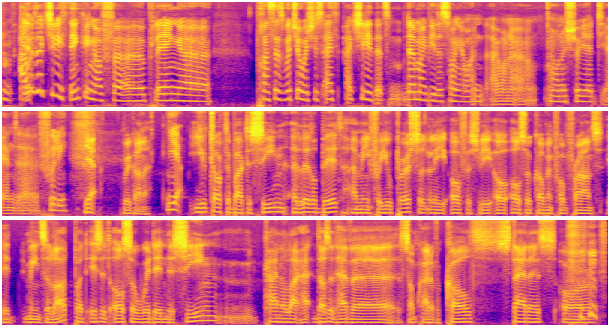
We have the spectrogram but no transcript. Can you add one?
I was actually thinking of uh, playing uh, Princesse Voiture, which is I th- actually that's that might be the song I want I wanna I wanna show you at the end uh, fully. Yeah, we're gonna. Yeah. You talked about the scene a little bit. I mean, for you personally, obviously, al- also coming from France, it means a lot. But is it also within the scene? Kind of like, does it have a some kind of a cult status or?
